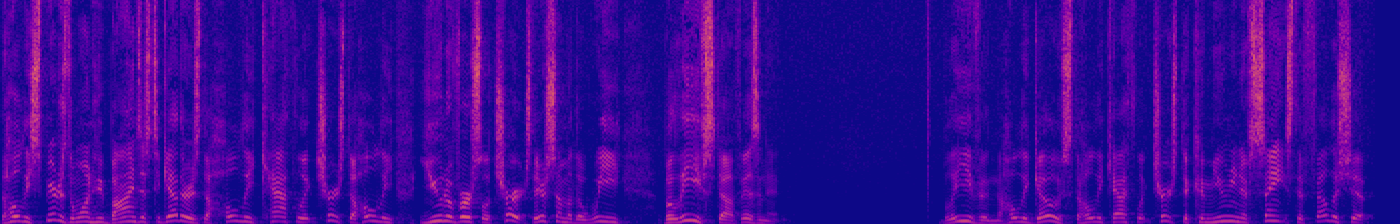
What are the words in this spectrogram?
The Holy Spirit is the one who binds us together as the Holy Catholic Church, the Holy Universal Church. There's some of the we believe stuff, isn't it? Believe in the Holy Ghost, the Holy Catholic Church, the communion of saints, the fellowship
